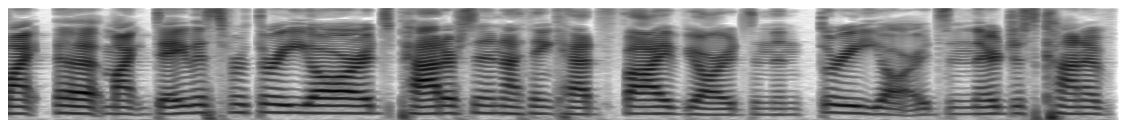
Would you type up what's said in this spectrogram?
Mike uh, Mike Davis for three yards. Patterson, I think, had five yards and then three yards, and they're just kind of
